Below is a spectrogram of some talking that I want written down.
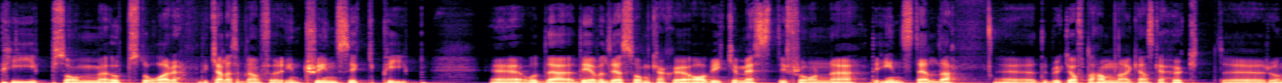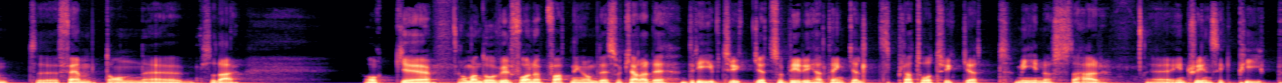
pip som uppstår. Det kallas ibland för intrinsic pip. Eh, och det, är väl det som kanske avviker mest ifrån eh, det inställda. det brukar ofta hamna ganska högt, runt 15 sådär. Och eh, om man då vill få en uppfattning om det så kallade drivtrycket så blir det helt enkelt platåtrycket minus det här eh, intrinsic peep.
